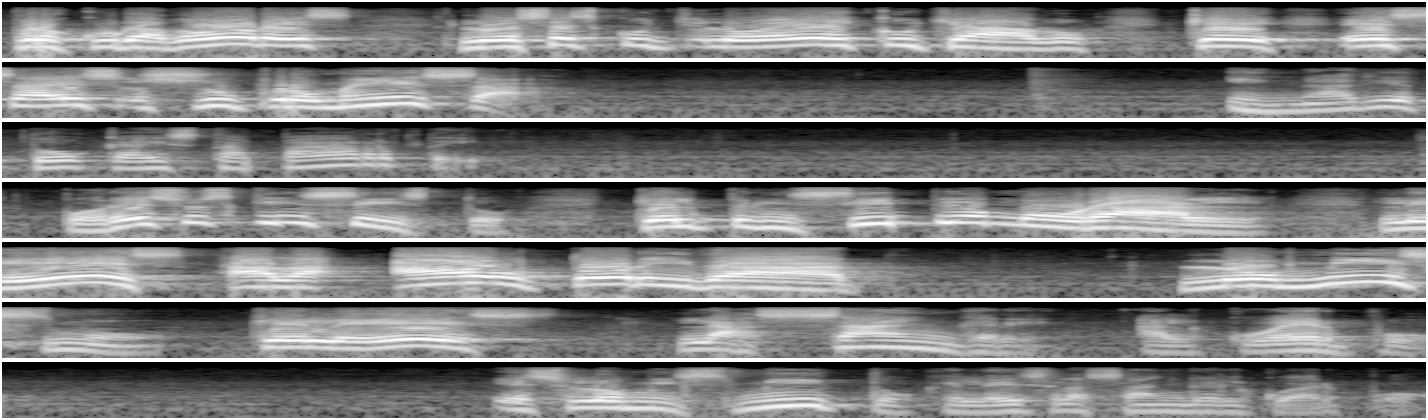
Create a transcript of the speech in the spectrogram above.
Procuradores, lo he, lo he escuchado, que esa es su promesa. Y nadie toca esta parte. Por eso es que insisto que el principio moral le es a la autoridad lo mismo que le es la sangre al cuerpo. Es lo mismito que le es la sangre al cuerpo.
